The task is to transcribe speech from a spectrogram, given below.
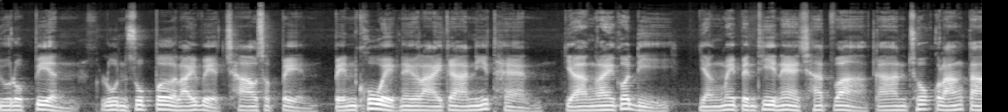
ยูโรเปียน รุ่นซูเปอร์ไลท์เวทชาวสเปน เป็นคู่เอกในรายการนี้แทน อย่างไรก็ดี ยังไม่เป็นที่แน่ชัดว่าการชกล้างตา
